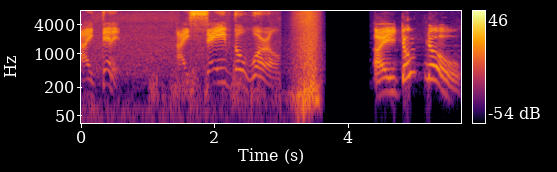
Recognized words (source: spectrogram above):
I did it! I saved the world! I don't know.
